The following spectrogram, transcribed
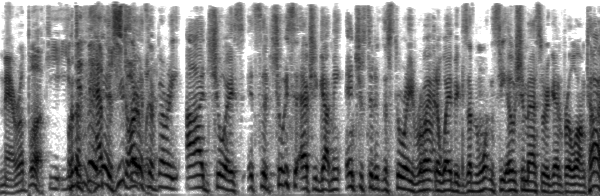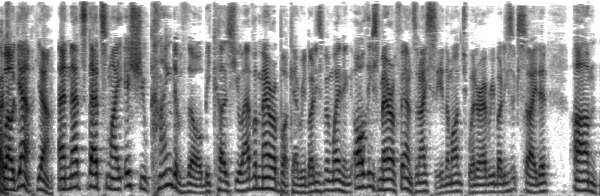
Mera book. You, you Well, didn't have is, to you start say it's with a very odd choice. It's the choice that actually got me interested in the story right away because I've been wanting to see Ocean Master again for a long time. Well, yeah, yeah, and that's that's my issue, kind of though, because you have a Mera book. Everybody's been waiting. All these Mera fans, and I see them on Twitter. Everybody's excited. Um,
